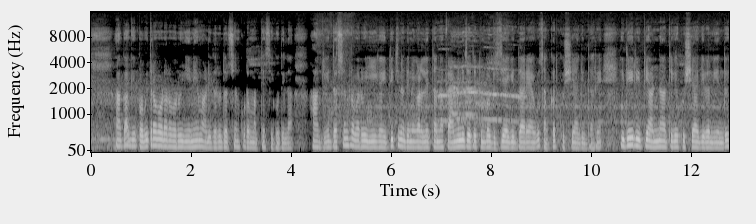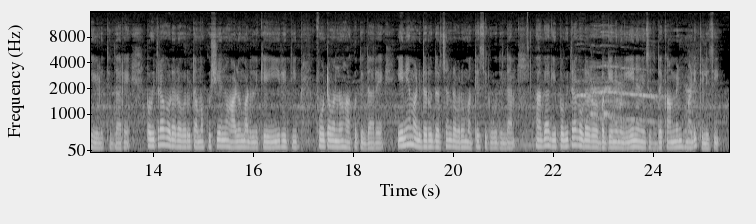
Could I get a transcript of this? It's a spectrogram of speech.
ಹಾಗಾಗಿ ಪವಿತ್ರಗೌಡರವರು ಏನೇ ಮಾಡಿದರೂ ದರ್ಶನ್ ಕೂಡ ಮತ್ತೆ ಸಿಗೋದಿಲ್ಲ. ಹಾಗೆ ದರ್ಶನ್ರವರು ಈಗ ಇತ್ತೀಚಿನ ದಿನಗಳಲ್ಲಿ ತನ್ನ ಫ್ಯಾಮಿಲಿ ಜೊತೆ ತುಂಬ ಬ್ಯುಸಿಯಾಗಿದ್ದಾರೆ ಹಾಗೂ ಸಖತ್ ಖುಷಿಯಾಗಿದ್ದಾರೆ. ಇದೇ ರೀತಿ ಅಣ್ಣ ಅತಿಗೆ ಖುಷಿಯಾಗಿರಲಿ ಎಂದು ಹೇಳುತ್ತಿದ್ದಾರೆ. ಪವಿತ್ರಗೌಡರವರು ತಮ್ಮ ಖುಷಿಯನ್ನು ಹಾಳು ಮಾಡಲಿಕ್ಕೆ ಈ ರೀತಿ ಫೋಟೋವನ್ನು ಹಾಕುತ್ತಿದ್ದಾರೆ. ಏನೇ ಮಾಡಿದರೂ ದರ್ಶನ್ ರವರು ಮತ್ತೆ ಸಿಗುವುದಿಲ್ಲ. ಹಾಗಾಗಿ ಪವಿತ್ರಗೌಡರವರ ಬಗ್ಗೆ ನಿಮಗೆ ಏನು ಅನಿಸುತ್ತದೆ ಕಾಮೆಂಟ್ ಮಾಡಿ ತಿಳಿಸಿ.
